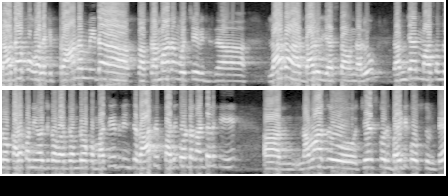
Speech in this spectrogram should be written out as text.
దాదాపు వాళ్ళకి ప్రాణం మీద ప్రమాదం వచ్చే లాగా దాడులు చేస్తా ఉన్నారు. రంజాన్ మాసంలో కడప నియోజకవర్గంలో ఒక మసీదు నుంచి రాత్రి పదకొండు గంటలకి ఆ, నమాజు చేసుకొని బయటికి వస్తుంటే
